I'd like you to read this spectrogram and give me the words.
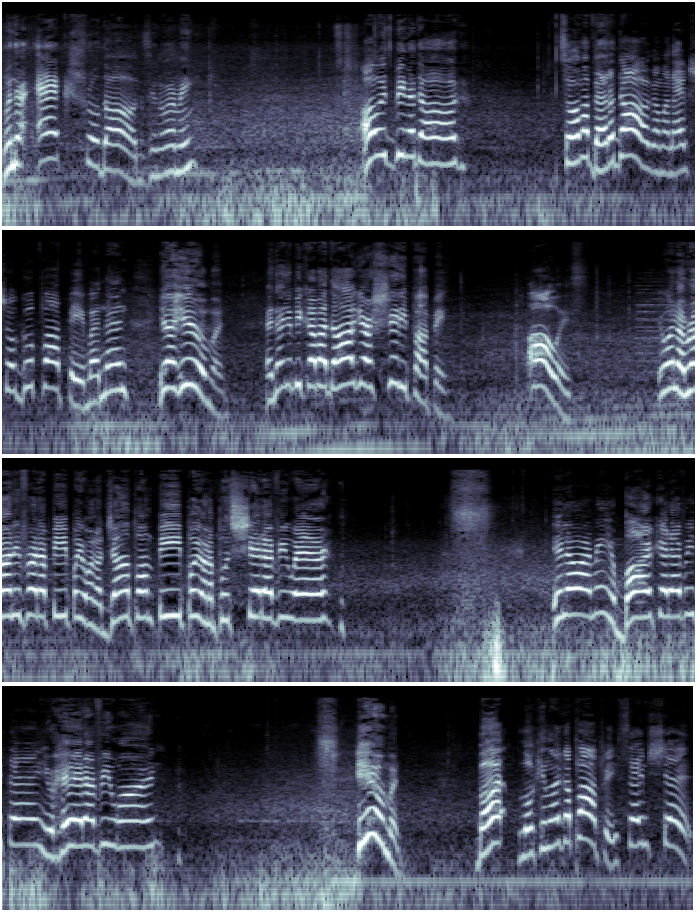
when they're actual dogs, you know what I mean? Oh, Always been a dog. So I'm a better dog. I'm an actual good puppy. But then you're human. And then you become a dog, you're a shitty puppy. Always. You wanna run in front of people, you wanna jump on people, you wanna put shit everywhere. You know what I mean? You bark at everything, you hit everyone. Human. But looking like a puppy, same shit.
